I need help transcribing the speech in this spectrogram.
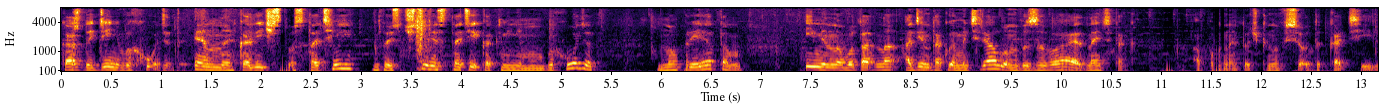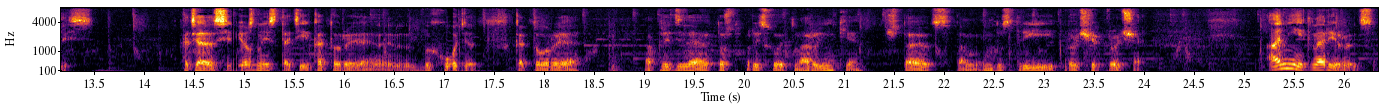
Каждый день выходит энное количество статей, ну, то есть 4 статьи как минимум выходят, но при этом именно вот одна, один такой материал, он вызывает, знаете, так, опорная точка, ну все, докатились. Хотя серьезные статьи, которые выходят, которые определяют то, что происходит на рынке, считаются там индустрией и прочее, прочее. Они игнорируются.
